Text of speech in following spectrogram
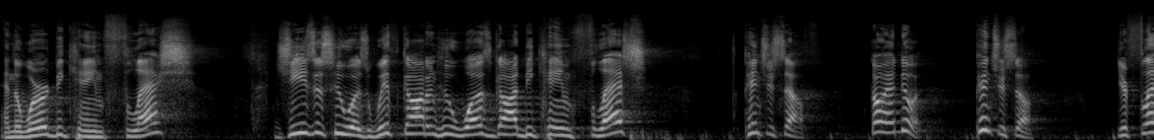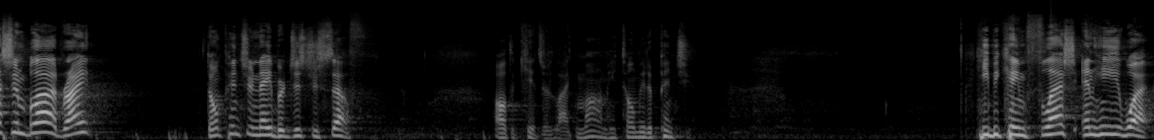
And the word became flesh. Jesus, who was with God and who was God, became flesh. Pinch yourself. Go ahead, do it. Pinch yourself. You're flesh and blood, right? Don't pinch your neighbor, just yourself. All the kids are like, Mom, he told me to pinch you. He became flesh and he what?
